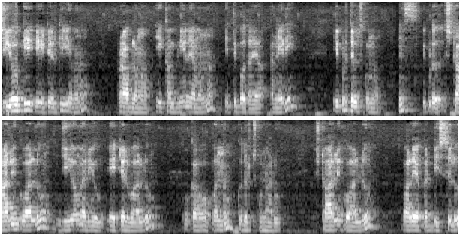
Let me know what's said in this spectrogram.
జియోకి ఎయిర్టెల్కి ఏమైనా ప్రాబ్లమా? ఈ కంపెనీలు ఏమన్నా ఎత్తిపోతాయా? అనేది ఇప్పుడు తెలుసుకుందాం. మీన్స్ ఇప్పుడు స్టార్లింక్ వాళ్ళు జియో మరియు ఎయిర్టెల్ వాళ్ళు ఒక ఒప్పందం కుదుర్చుకున్నారు. స్టార్లింక్ వాళ్ళు వాళ్ళ యొక్క డిస్సులు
